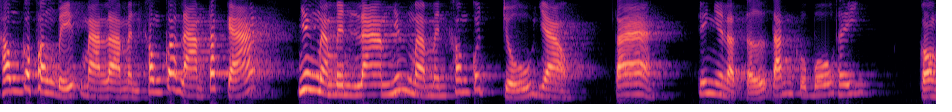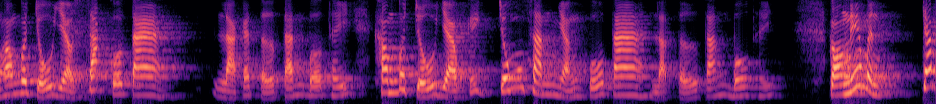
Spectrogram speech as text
không có phân biệt mà là mình không có làm tất cả nhưng mà mình làm nhưng mà mình không có trụ vào ta. Chứ như là tự tánh của bố thí. Còn không có trụ vào sắc của ta là cái tự tánh bố thí. Không có trụ vào cái chúng sanh nhận của ta là tự tánh bố thí. Còn nếu mình chấp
